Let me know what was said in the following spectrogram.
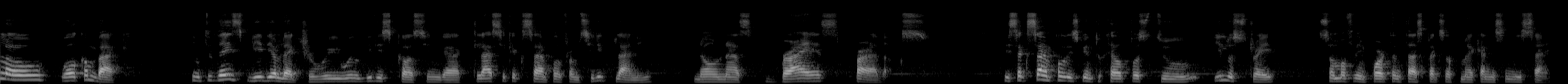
Hello, welcome back. In today's video lecture we will be discussing a classic example from city planning known as Braess's paradox. This example is going to help us to illustrate some of the important aspects of mechanism design.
